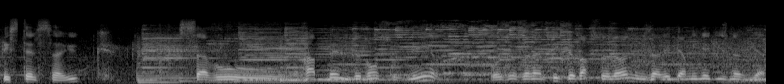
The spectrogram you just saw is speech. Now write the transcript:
Christelle Sahuc, ça vous rappelle de bons souvenirs aux Jeux Olympiques de Barcelone, vous avez terminé 19e.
